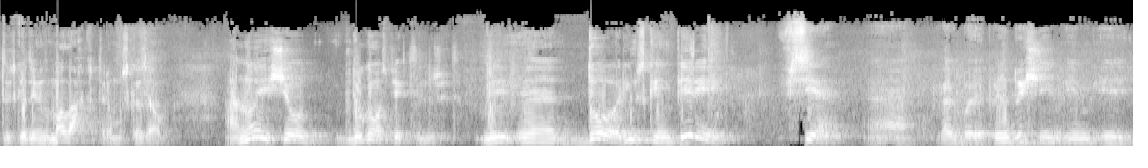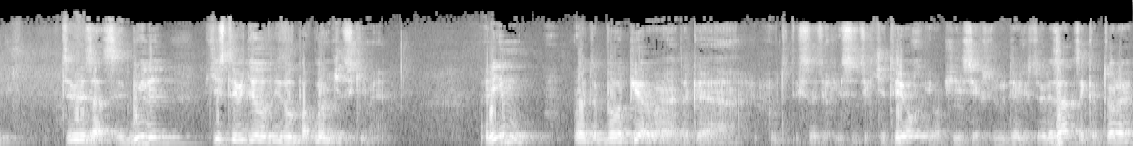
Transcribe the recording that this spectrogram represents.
то есть, Малах, который ему сказал, оно еще в другом аспекте лежит. Мы, э, до Римской империи все э, как бы предыдущие и, цивилизации были чисто идолопоклонническими. Рим, это была первая такая вот из этих, из этих четырех и вообще из всех цивилизаций, которая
